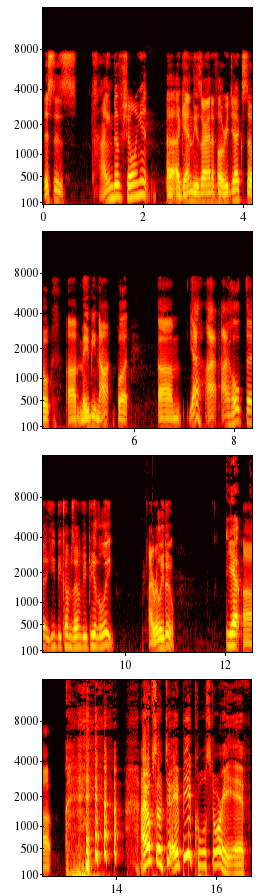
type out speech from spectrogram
this is kind of showing it. Uh, again, these are NFL rejects, so uh, maybe not, but um, yeah, I, I hope that he becomes MVP of the league. I really do. Yep. Uh, I hope so too. It'd be a cool story if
